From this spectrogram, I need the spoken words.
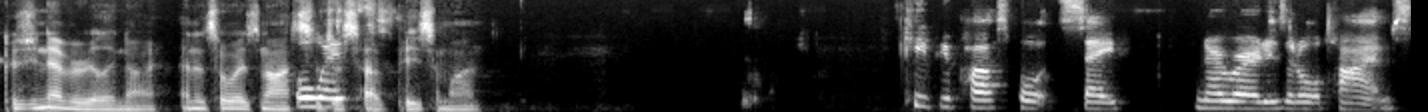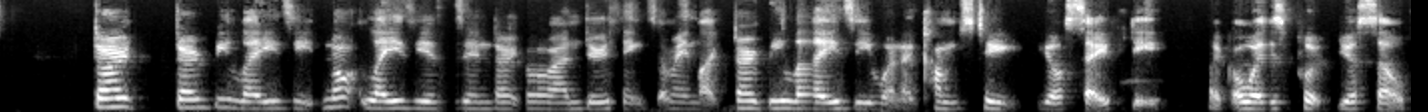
because you never really know, and it's always nice to just have peace of mind. keep your passport safe know where it is at all times. Don't don't be lazy not lazy as in don't go out and do things i mean like don't be lazy when it comes to your safety like always put yourself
